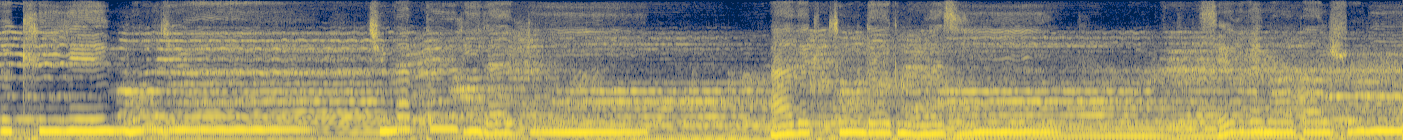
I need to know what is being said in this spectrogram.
Veux crier, mon Dieu, tu m'as pourri la vie avec ton dogme oisi. C'est vraiment pas joli.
